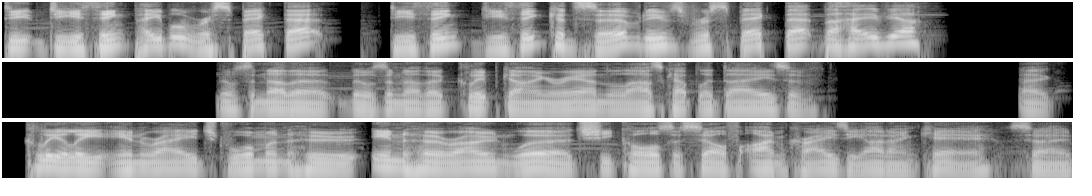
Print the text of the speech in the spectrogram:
Do, do you think people respect that? Do you think do you think conservatives respect that behavior? There was another there was another clip going around the last couple of days of a clearly enraged woman who, in her own words, she calls herself "I'm crazy, I don't care." So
